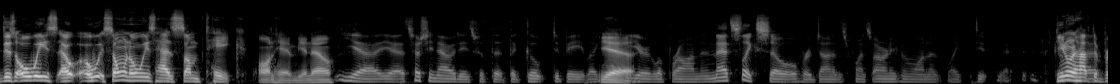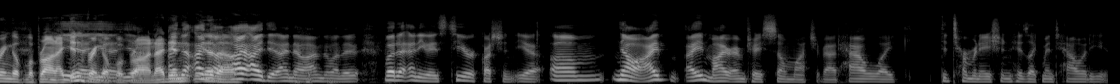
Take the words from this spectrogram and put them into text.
there's always, always someone always has some take on him. You know? Yeah, yeah, especially nowadays with the, the goat debate, like Yeah. or LeBron, and that's like so overdone at this point. So I don't even want to like do. That, You don't have to bring up LeBron. I didn't Yeah, bring up LeBron. I didn't. know, I you know, know. I, I did. I know. I'm the one that. But uh, anyways, to your question, yeah. Um, no, I I admire MJ so much about how like determination, his like mentality,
